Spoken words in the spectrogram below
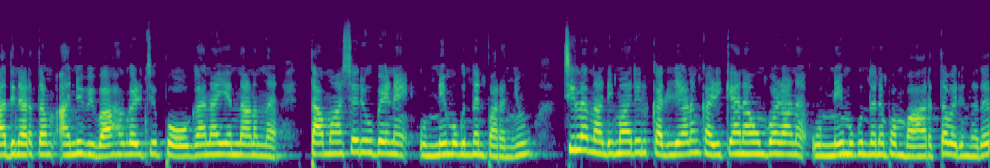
അതിനർത്ഥം അനു വിവാഹം കഴിച്ച് പോകാനായി എന്നാണെന്ന് തമാശ രൂപേണെ ഉണ്ണി മുകുന്ദൻ പറഞ്ഞു. ചില നടിമാരിൽ കല്യാണം കഴിക്കാനാവുമ്പോഴാണ് ഉണ്ണി മുകുന്ദനൊപ്പം വാർത്ത വരുന്നത്.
